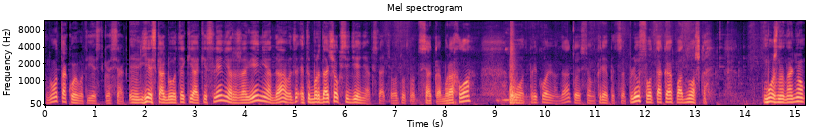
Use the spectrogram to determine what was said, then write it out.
ну, вот такой вот есть косяк. Э, есть как бы вот такие окисления, ржавения, да. Вот это бардачок сидения, кстати. Вот тут вот всякое барахло. Вот, прикольно, да, то есть он крепится. Плюс вот такая подножка. Можно на нем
